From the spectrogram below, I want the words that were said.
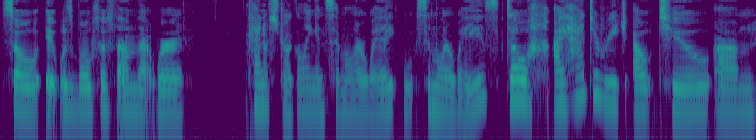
So it was both of them that were kind of struggling in similar way similar ways. So I had to reach out to um,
